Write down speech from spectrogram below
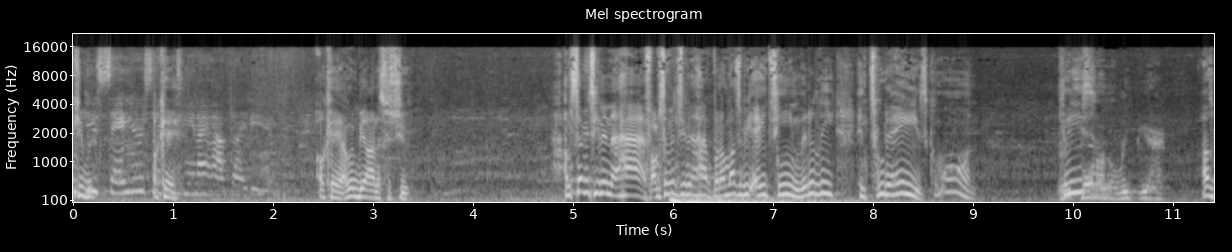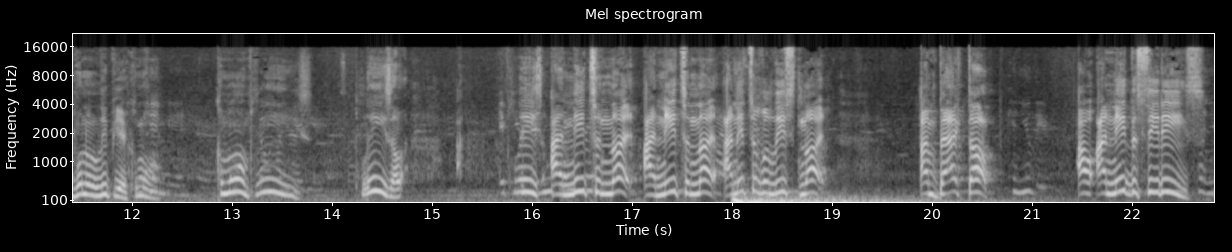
If you say you're Okay. I have to ID you. Okay, I'm gonna be honest with you. I'm 17 and a half. I'm 17 and a half, but I'm about to be 18 literally in two days. Come on. Please. Born on a leap year. I was born on a leap year. Come on. Come on, please. Please. I, please. I need to nut. I need to nut. I need to release nut. I'm backed up. Can you leave? I, I need the CDs. Can?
